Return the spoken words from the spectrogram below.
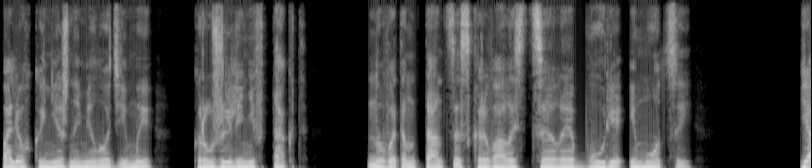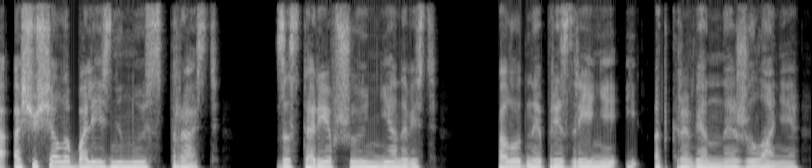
по легкой нежной мелодии, мы кружили не в такт, но в этом танце скрывалась целая буря эмоций. Я ощущала болезненную страсть, застаревшую ненависть, холодное презрение и откровенное желание —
